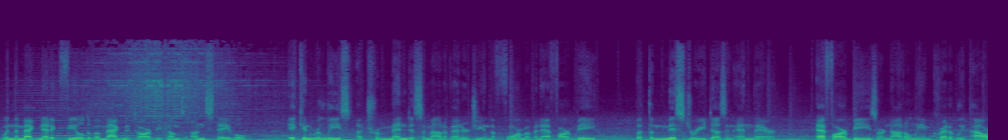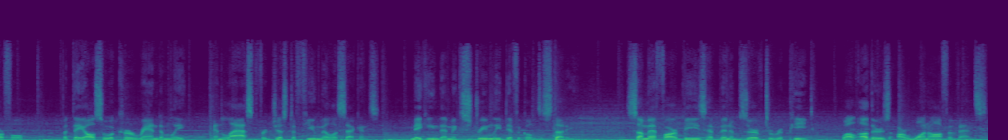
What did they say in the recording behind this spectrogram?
When the magnetic field of a magnetar becomes unstable, it can release a tremendous amount of energy in the form of an FRB, but the mystery doesn't end there. FRBs are not only incredibly powerful, but they also occur randomly and last for just a few milliseconds, making them extremely difficult to study. Some FRBs have been observed to repeat, while others are one-off events.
